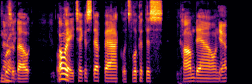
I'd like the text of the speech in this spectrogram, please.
No. It's Right. about Oh, it- okay, take a step back. Let's look at this. Calm down. Yep.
